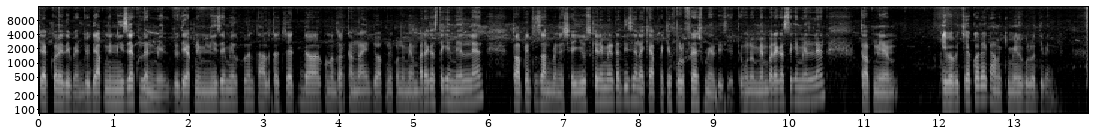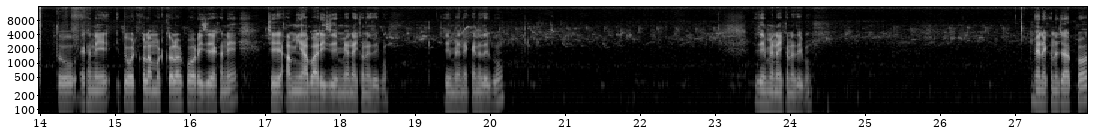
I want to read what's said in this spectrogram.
চেক করে দিবেন। যদি আপনি নিজে খুলেন মেল যদি আপনি নিজে মেল খুলেন, তাহলে তো চেক দেওয়ার কোনো দরকার নাই। যদি আপনি কোনো মেম্বারের কাছ থেকে মেল নেন, তো আপনি তো জানবেন না সেই ইউজ করে মেলটা দিয়েছে নাকি আপনাকে ফুল ফ্রেশ মেল দিয়েছে তো কোনো মেম্বারের কাছ থেকে মেল নেন, তো আপনি এইভাবে চেক করে আমাকে মেলগুলো দিবেন। তো এখানে একটু ওয়েট করলাম। ওয়েট করার পর এই যে এখানে যে আমি আবার এই যে মেন আইকনে যাব এই মেন আইকনে যাব এই যে মেন আইকনে যাব মেন আইকনে যাওয়ার পর,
